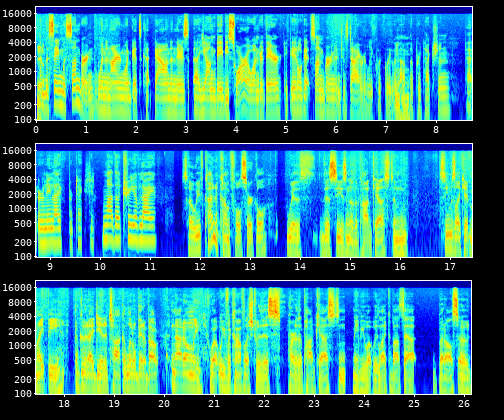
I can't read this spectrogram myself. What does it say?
Yep. And the same with sunburn. When an ironwood gets cut down and there's a young baby swallow under there, it, it'll get sunburn and just die really quickly without mm-hmm. the protection. That early life protection. Mother tree of life. So we've kind of come full circle with this season of the podcast and seems like it might be a good idea to talk a little bit about not only what we've accomplished with this part of the podcast and maybe what we like about that, but also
